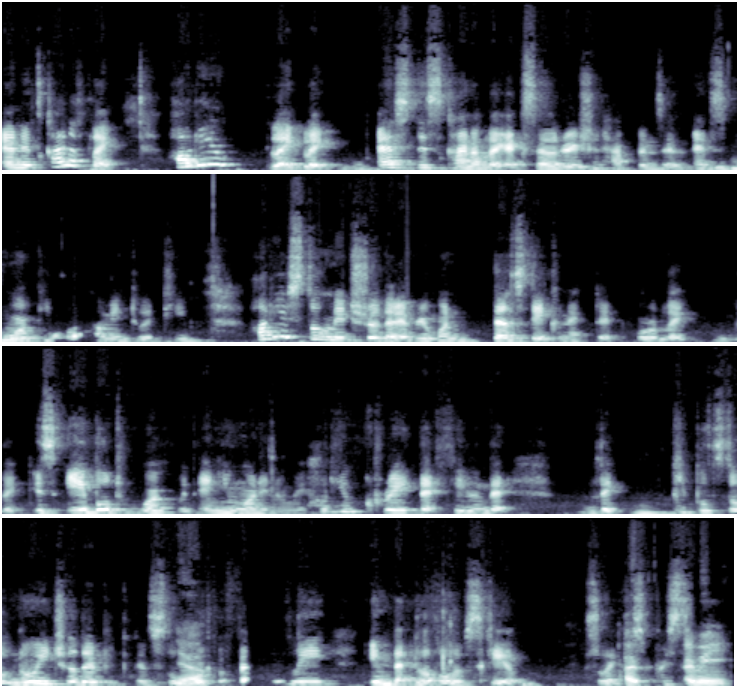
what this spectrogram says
And it's kind of like, how do you like like as this kind of like acceleration happens and as mm-hmm. more people come into a team how do you still make sure that everyone does stay connected or like like is able to work with anyone in a way how do you create that feeling that like people still know each other people can still yeah. work effectively in that level of scale so like I, I mean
